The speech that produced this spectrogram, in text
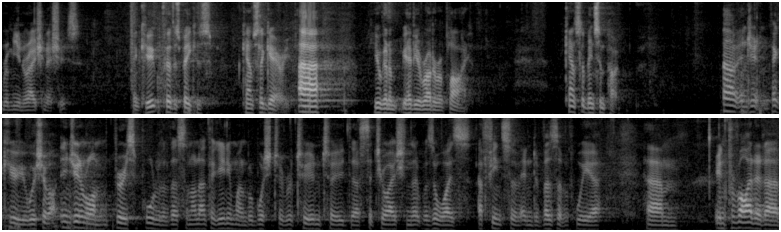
remuneration issues. Thank you. Further speakers? Councillor Garey. Uh, you're going to have your right to reply. Councillor Benson Pope. Uh, thank you, Your Worship. In general, I'm very supportive of this, and I don't think anyone would wish to return to the situation that was always offensive and divisive, where um, and provided a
